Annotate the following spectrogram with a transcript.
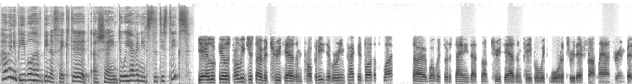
How many people have been affected, uh, Shane? Do we have any statistics? Yeah, look, there was probably just over 2,000 properties that were impacted by the flood. So what we're sort of saying is that's not 2,000 people with water through their front lounge room, but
